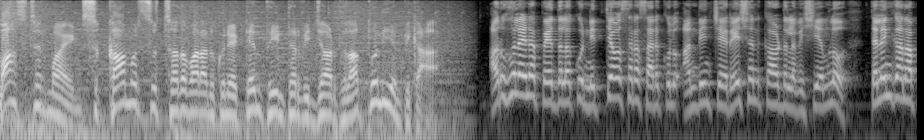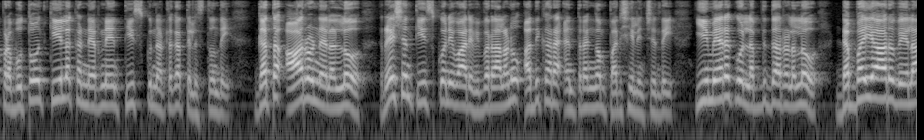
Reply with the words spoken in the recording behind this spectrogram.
మాస్టర్ మైండ్స్ కామర్స్ చదవాలనుకునే టెన్త్ ఇంటర్ విద్యార్థుల తొలి ఎంపిక. అర్హులైన పేదలకు నిత్యావసర సరుకులు అందించే రేషన్ కార్డుల విషయంలో తెలంగాణ ప్రభుత్వం కీలక నిర్ణయం తీసుకున్నట్లుగా తెలుస్తుంది. గత ఆరు నెలల్లో రేషన్ తీసుకుని వారి వివరాలను అధికార యంత్రాంగం పరిశీలించింది. ఈ మేరకు లబ్ధిదారులలో డెబ్బై ఆరు వేల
